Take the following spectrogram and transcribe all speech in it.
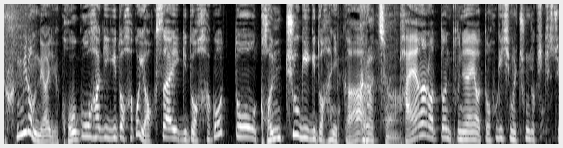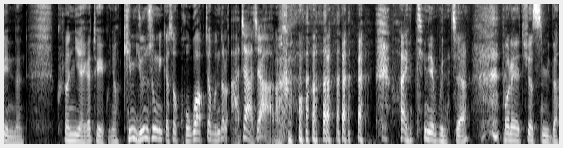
흥미롭네요. 이게 고고학이기도 하고 역사이기도 하고 또 건축이기도 하니까 그렇죠. 다양한 어떤 분야의 어떤 호기심을 충족시킬 수 있는 그런 이야기가 되겠군요. 김윤숙님께서 고고학자분들 아자아자라고 화이팅의 문자 보내주셨습니다.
